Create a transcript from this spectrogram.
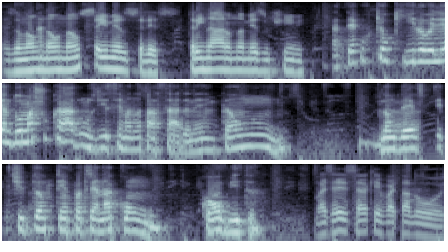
Mas eu não, não, não sei mesmo se eles treinaram no mesmo time. Até porque o Kiro ele andou machucado uns dias semana passada, né? Então não, não Ah. deve ter tido tanto tempo pra treinar com, com o Bita. Mas ele, será que ele vai estar no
